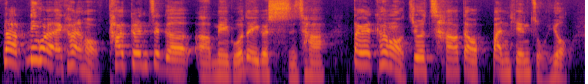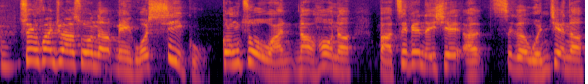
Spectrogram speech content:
那另外来看哈，它跟这个呃美国的一个时差大概看好就差到半天左右，所以换句话说呢，美国戏骨工作完，然后呢把这边的一些呃这个文件呢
